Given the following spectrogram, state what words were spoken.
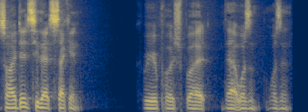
So I did see that second career push, but that wasn't wasn't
